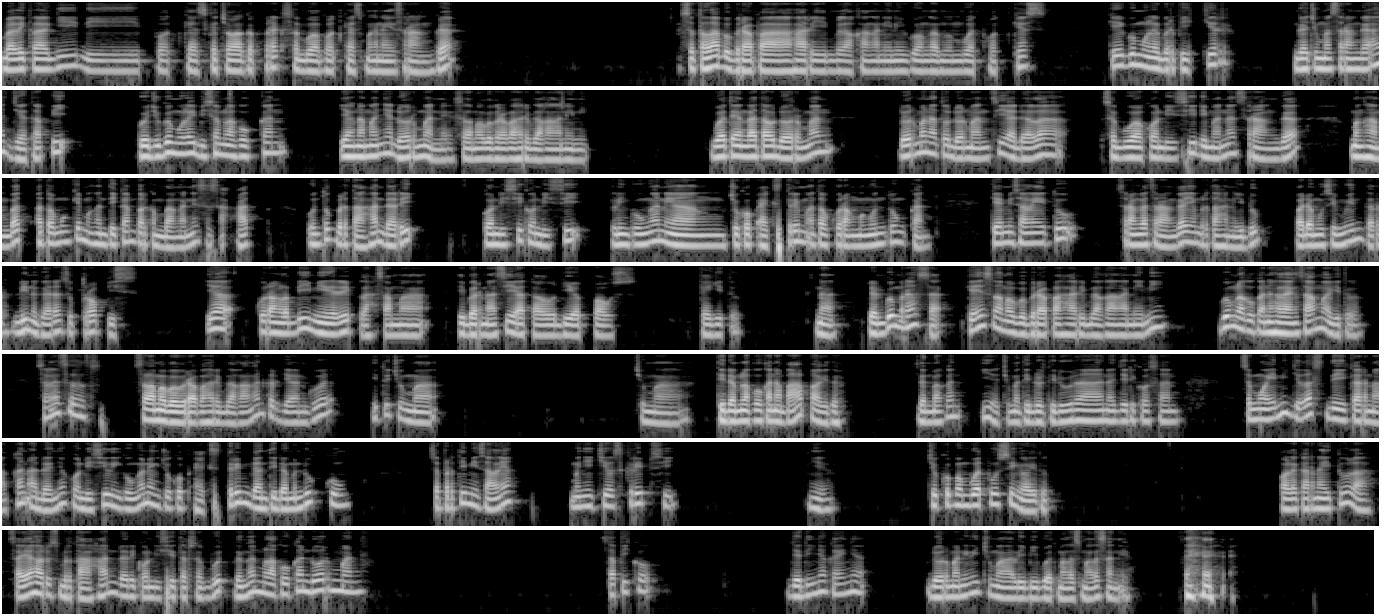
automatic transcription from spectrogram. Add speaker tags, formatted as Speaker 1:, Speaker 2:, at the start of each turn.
Speaker 1: Balik lagi di podcast Kecoa Geprek, sebuah podcast mengenai serangga. Setelah beberapa hari belakangan ini gue nggak membuat podcast, kayak gue mulai berpikir nggak cuma serangga aja, tapi gue juga mulai bisa melakukan yang namanya dorman ya selama beberapa hari belakangan ini. Buat yang nggak tahu dorman, dorman atau dormansi adalah sebuah kondisi di mana serangga menghambat atau mungkin menghentikan perkembangannya sesaat untuk bertahan dari kondisi-kondisi lingkungan yang cukup ekstrim atau kurang menguntungkan. Kayak misalnya itu serangga-serangga yang bertahan hidup pada musim winter di negara subtropis. Ya, kurang lebih mirip lah sama hibernasi atau diapause. Kayak gitu. Nah, dan gue merasa kayaknya selama beberapa hari belakangan ini gue melakukan hal yang sama gitu loh. Soalnya selama beberapa hari belakangan kerjaan gue itu cuma cuma tidak melakukan apa-apa gitu. Dan bahkan iya cuma tidur-tiduran aja di kosan. Semua ini jelas dikarenakan adanya kondisi lingkungan yang cukup ekstrim dan tidak mendukung. Seperti misalnya menyicil skripsi. Iya. Cukup membuat pusing loh itu. Oleh karena itulah, saya harus bertahan dari kondisi tersebut dengan melakukan dorman. Tapi kok jadinya kayaknya dorman ini cuma alibi buat males-malesan ya.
